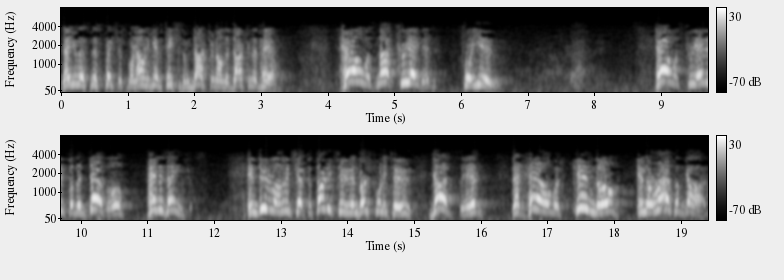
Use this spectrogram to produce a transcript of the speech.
Now you listen to this preacher this morning. I want to give teach you some doctrine on the doctrine of hell. Hell was not created for you. Hell was created for the devil and his angels. In Deuteronomy chapter 32 and verse 22, God said, that hell was kindled in the wrath of God.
